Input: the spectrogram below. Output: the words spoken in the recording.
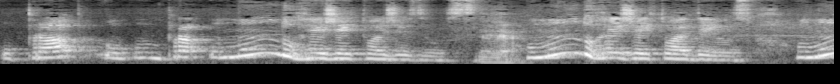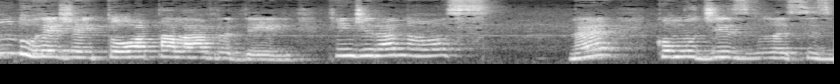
o, próprio, o, o, mundo rejeitou a Jesus. É. O mundo rejeitou a Deus. O mundo rejeitou a palavra dele. Quem dirá nós, né? Como diz esses,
